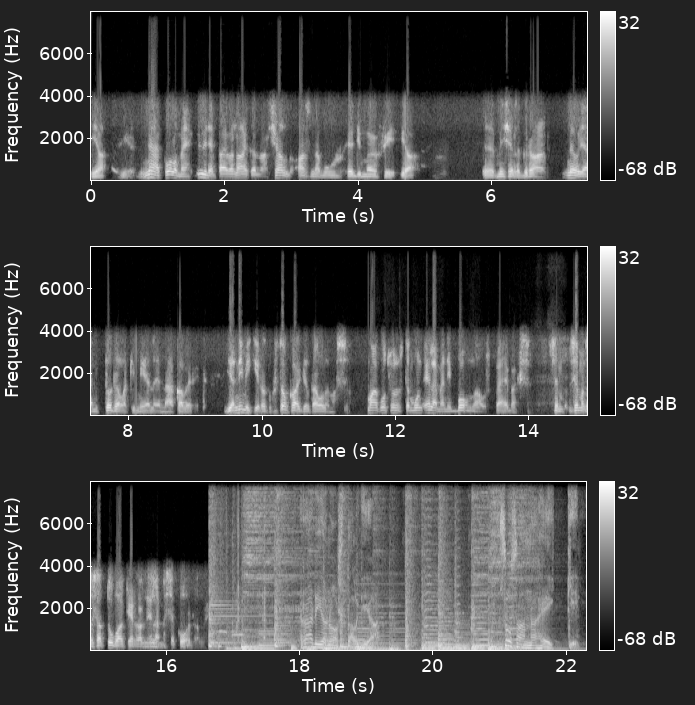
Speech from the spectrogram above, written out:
Ja, ja nämä kolme yhden päivän aikana, Charles Aznavour, Eddie Murphy ja Michel Grand, ne on jäänyt todellakin mieleen nämä kaverit. Ja nimikirjoitukset on kaikilta olemassa. Mä oon kutsunut sitä mun elämäni bongauspäiväksi. Se, semmoinen sattuu vaan kerran elämässä kohdalle. Radio Nostalgia. Susanna Heikki.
